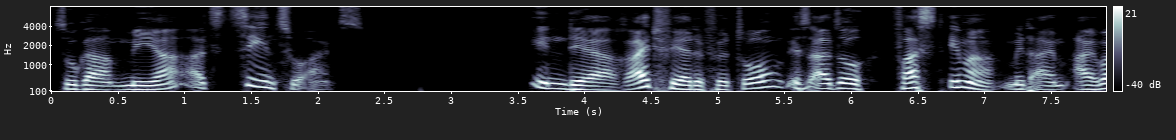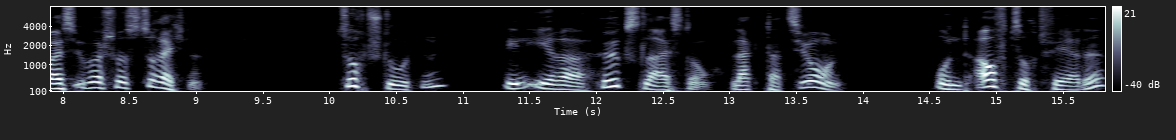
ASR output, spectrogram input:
sogar mehr als 10 zu 1. In der Reitpferdefütterung ist also fast immer mit einem Eiweißüberschuss zu rechnen. Zuchtstuten in ihrer Höchstleistung Laktation und Aufzuchtpferde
